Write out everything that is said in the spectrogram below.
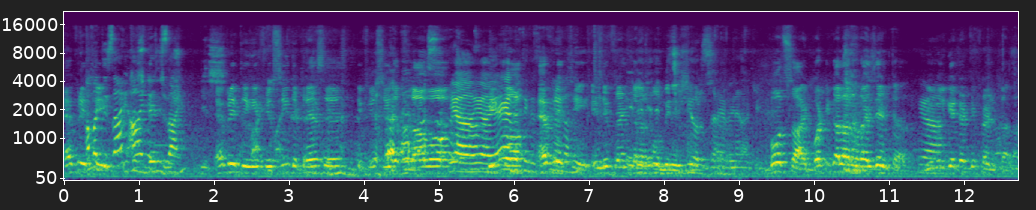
Ama Everything. dizayn aynı dizayn. Everything. If you see the dresses, if you see the flower, Yeah, yeah, yeah, peacock, everything is everything in different color combinations. Evet. Both sides, vertical or horizontal, Yeah. you will get a different color.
